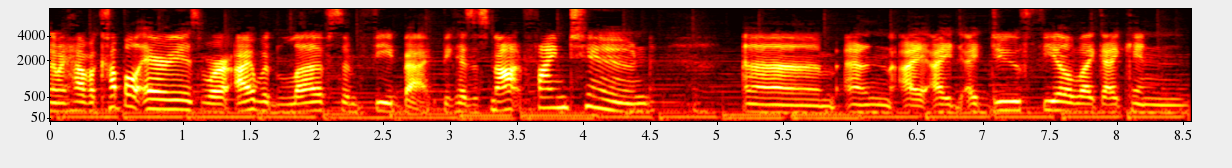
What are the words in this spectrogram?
and I have a couple areas where I would love some feedback because it's not fine-tuned, um, and I, I, I do feel like I can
